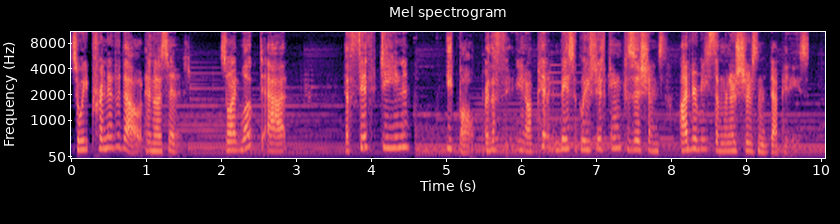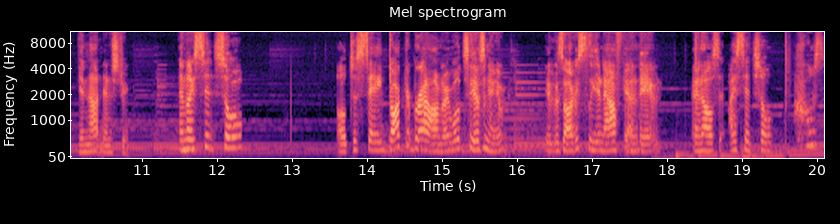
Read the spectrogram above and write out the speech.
So he printed it out, and I said, so I looked at the 15 people, or the you know basically 15 positions underneath the ministers and the deputies in that ministry. And I said, So I'll just say Dr. Brown. I won't say his name. It was obviously an Afghan name. And I'll say, I said, So who's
